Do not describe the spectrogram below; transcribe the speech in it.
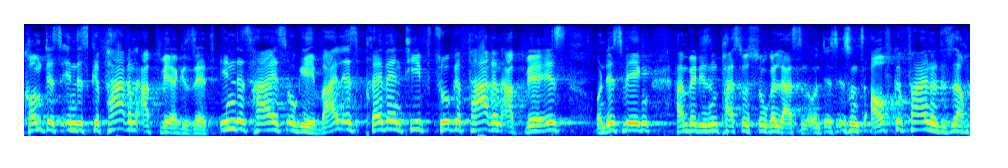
kommt es in das Gefahrenabwehrgesetz, in das HSOG, weil es präventiv zur Gefahrenabwehr ist Deswegen haben wir diesen Passus so gelassen. Es ist uns aufgefallen, und es ist auch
